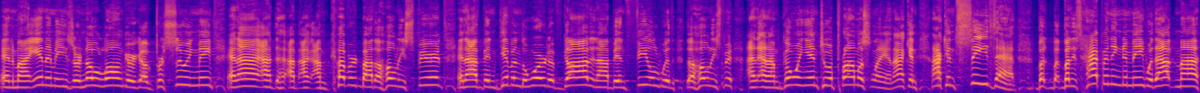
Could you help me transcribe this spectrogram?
and my enemies are no longer uh, pursuing me, and I, I, I, I'm covered by the Holy Spirit Spirit, and I've been given the Word of God, and I've been filled with the Holy Spirit, and, and I'm going into a promised land. I can, I can see that, but, but, but it's happening to me without, my,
